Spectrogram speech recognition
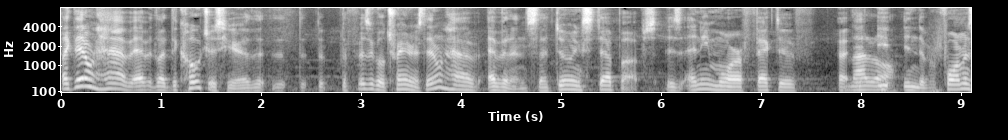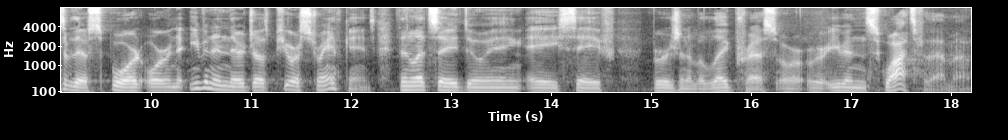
Like they don't have ev- like the coaches here, the, the, the, the physical trainers. They don't have evidence that doing step ups is any more effective. uh, Not at all. in the performance of their sport, or in, even in their just pure strength gains, than let's say doing a safe version of a leg press, or, or even squats for that matter.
